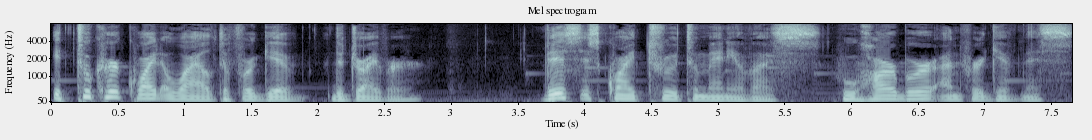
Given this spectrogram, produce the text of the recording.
It took her quite a while to forgive the driver. This is quite true to many of us who harbor unforgiveness.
